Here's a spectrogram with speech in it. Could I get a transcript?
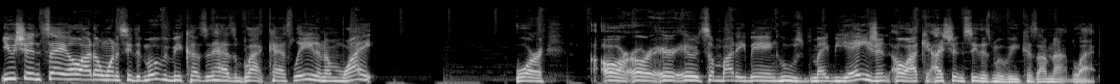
You shouldn't say, "Oh, I don't want to see the movie because it has a black cast lead and I'm white," or or or, or, or somebody being who's maybe Asian. Oh, I I shouldn't see this movie because I'm not black.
